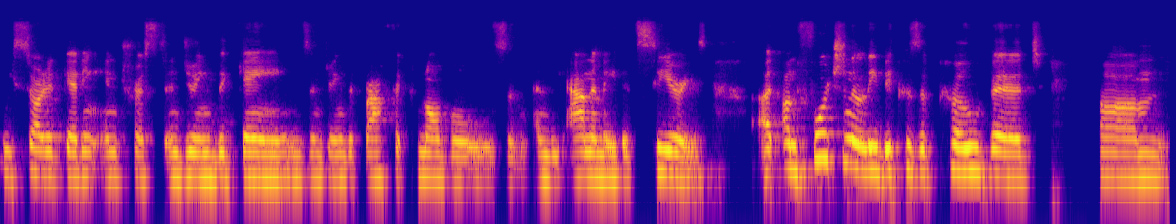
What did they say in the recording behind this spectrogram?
we started getting interest in doing the games and doing the graphic novels and, and the animated series. Uh, unfortunately, because of COVID, um,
